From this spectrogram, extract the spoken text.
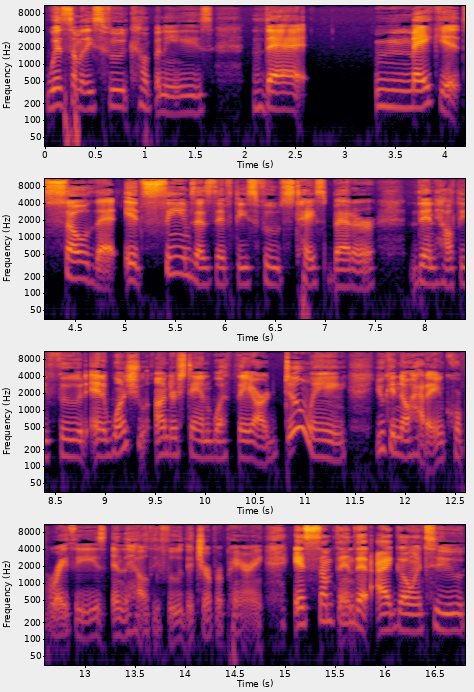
with some of these food companies that make it so that it seems as if these foods taste better than healthy food. And once you understand what they are doing, you can know how to incorporate these in the healthy food that you're preparing. It's something that I go into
